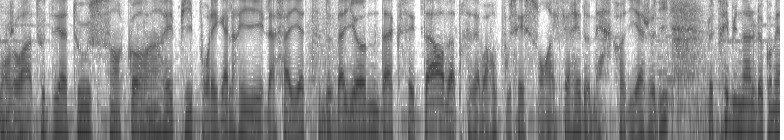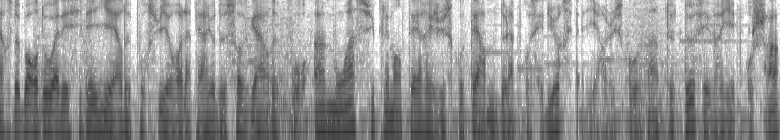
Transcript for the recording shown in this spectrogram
Bonjour à toutes et à tous. Encore un répit pour les galeries Lafayette de Bayonne, Dax et Tarbes. Après avoir repoussé son référé de mercredi à jeudi, le tribunal de commerce de Bordeaux a décidé hier de poursuivre la période de sauvegarde pour un mois supplémentaire et jusqu'au terme de la procédure, c'est-à-dire jusqu'au 22 février prochain.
